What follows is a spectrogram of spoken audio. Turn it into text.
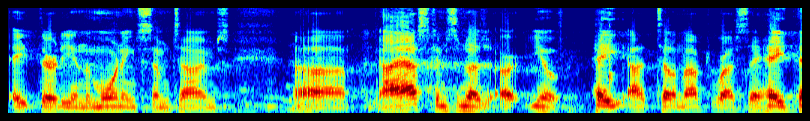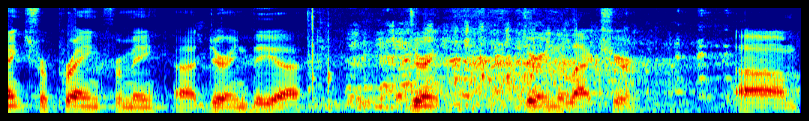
8:30 in the morning sometimes. Uh, I ask them sometimes, you know, hey, I tell them afterward, I say, hey, thanks for praying for me uh, during the uh, during during the lecture. Um,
